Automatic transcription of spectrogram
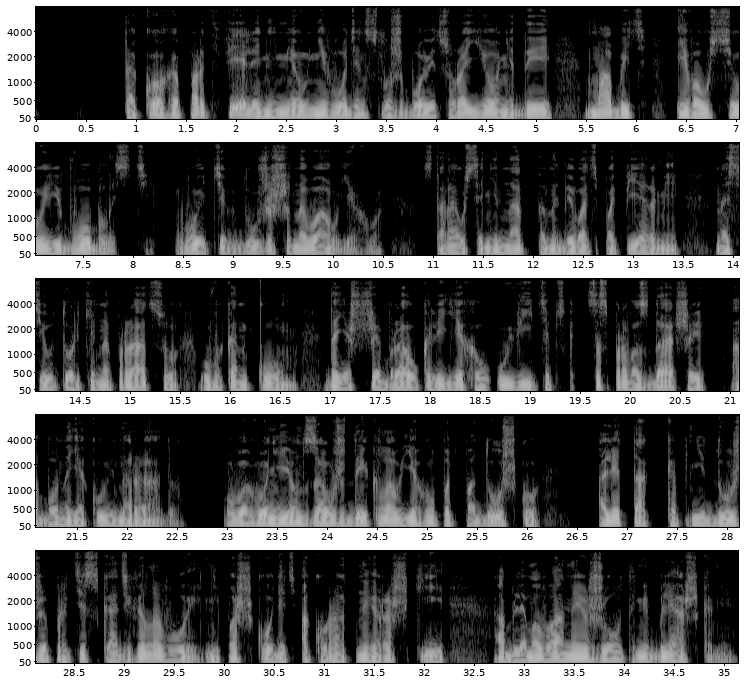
Такога портфеля не меў ніводзін службовец у раёне, ды, мабыць, і ва ўсёй вобласці. Войцек дужа шанаваў яго, стараўся не надта набіваць паперамі, насіў толькі на працу у выканком, да яшчэ браў, калі ехаў у віцебск са справаздачай або на якую нараду. У вагоне ён заўжды клаў яго пад падушку, але так, каб не дужа прыціскаць галавой, не пашкодзяць акуратныя ражкі, аблямаваныя жоўтымі бляшкамі.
